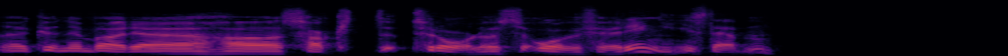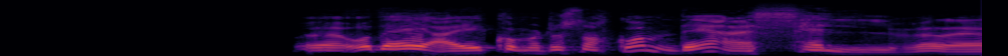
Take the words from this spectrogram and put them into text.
Jeg kunne bare ha sagt trådløs overføring isteden. Eh, og det jeg kommer til å snakke om, det er selve det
